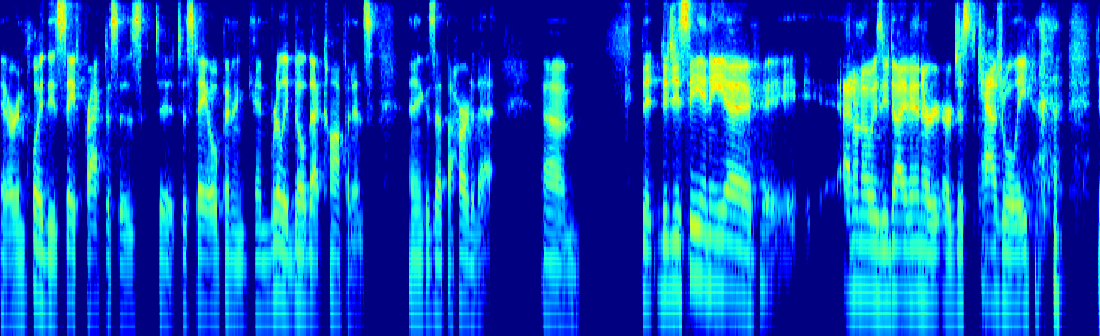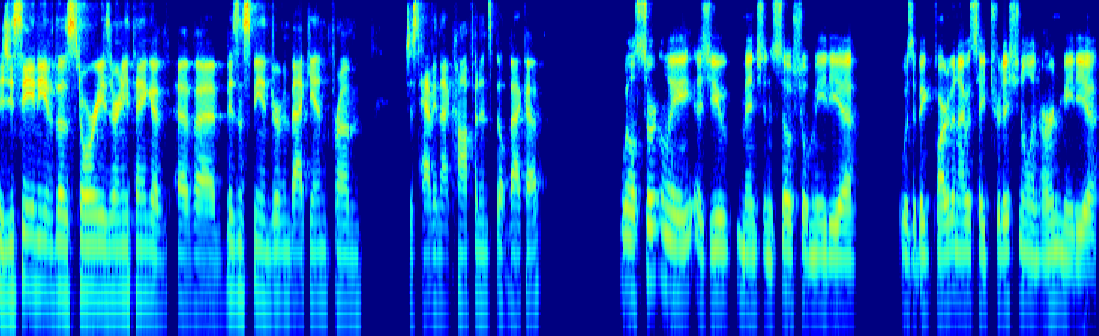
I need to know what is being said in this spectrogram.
or employed these safe practices to to stay open and, and really build that confidence i think is at the heart of that um, did, did you see any uh, I don't know as you dive in or, or just casually, did you see any of those stories or anything of of uh, business being driven back in from just having that confidence built back up? Well, certainly, as you mentioned, social media was a big part of it. And I would say traditional and earned media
